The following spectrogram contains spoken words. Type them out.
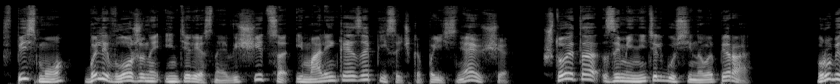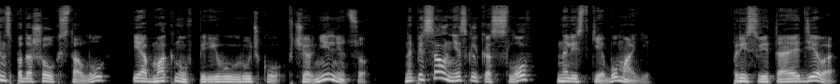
В письмо были вложены интересная вещица и маленькая записочка, поясняющая, что это заменитель гусиного пера. Рубинс подошел к столу и, обмакнув перьевую ручку в чернильницу, написал несколько слов на листке бумаги. Пресвятая Дева,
